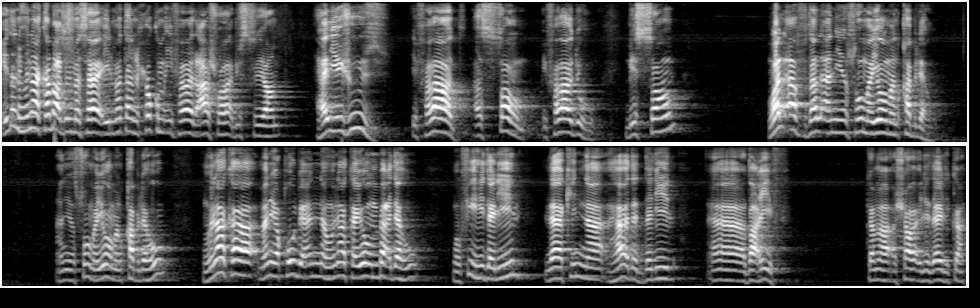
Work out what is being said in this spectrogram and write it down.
إذا هناك بعض المسائل مثلا حكم إفراد عاشوراء بالصيام هل يجوز إفراد الصوم إفراده بالصوم؟ والأفضل أن يصوم يوما قبله. أن يصوم يوما قبله هناك من يقول بأن هناك يوم بعده وفيه دليل لكن هذا الدليل آه، ضعيف. كما أشار إلى ذلك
